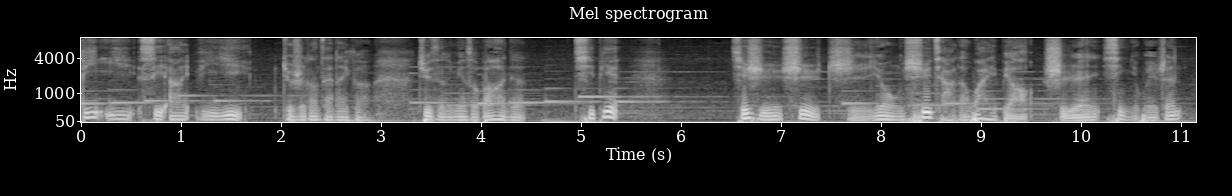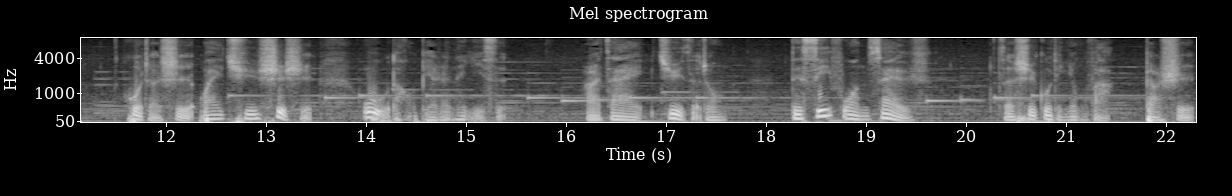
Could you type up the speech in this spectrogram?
D E C I V E，就是刚才那个句子里面所包含的欺骗，其实是指用虚假的外表使人信以为真，或者是歪曲事实、误导别人的意思。而在句子中，deceive oneself。则是固定用法，表示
